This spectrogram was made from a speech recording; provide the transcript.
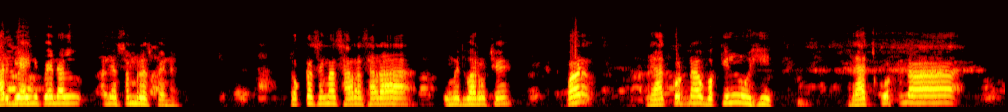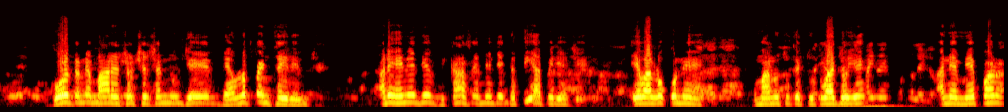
આરબીઆઈની પેનલ અને સમરસ પેનલ. ચોક્કસ એમાં સારા સારા ઉમેદવારો છે, પણ રાજકોટના વકીલનું હિત, રાજકોટના કોર્ટ અને બાર એસોસિએશનનું જે ડેવલપમેન્ટ થઈ રહ્યું છે, અને એને જે વિકાસ, એને જે ગતિ આપી રહ્યા છે, એવા લોકોને હું માનું છું કે ચૂંટવા જોઈએ. અને મેં પણ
